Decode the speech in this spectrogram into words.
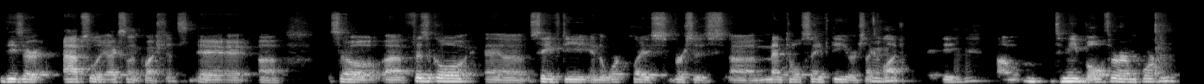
these are absolutely excellent questions. Uh, uh, so, uh, physical uh, safety in the workplace versus uh, mental safety or mm-hmm. psychological mm-hmm. Um, to me, both are important.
